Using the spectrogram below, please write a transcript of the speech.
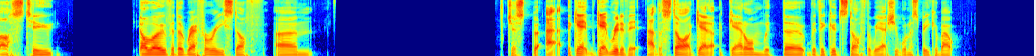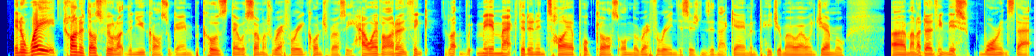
us to go over the referee stuff. Um, just at, get get rid of it at the start. Get get on with the with the good stuff that we actually want to speak about. In a way, it kind of does feel like the Newcastle game because there was so much refereeing controversy. However, I don't think like me and Mac did an entire podcast on the refereeing decisions in that game and PGMOL in general, um, and I don't think this warrants that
